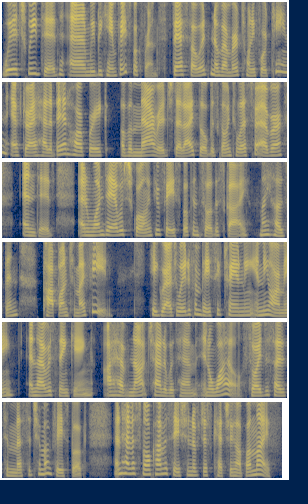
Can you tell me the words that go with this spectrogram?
which we did, and we became Facebook friends. Fast forward November 2014, after I had a bad heartbreak of a marriage that I thought was going to last forever, ended, and one day I was scrolling through Facebook and saw this guy, my husband, pop onto my feed. He graduated from basic training in the Army, and I was thinking, I have not chatted with him in a while, so I decided to message him on Facebook and had a small conversation of just catching up on life.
